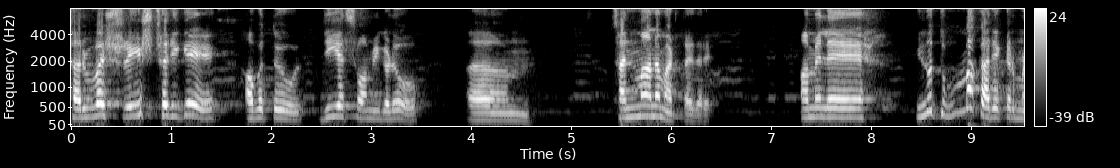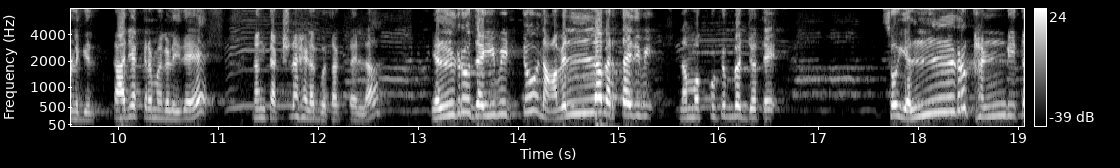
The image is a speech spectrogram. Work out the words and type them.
ಸರ್ವಶ್ರೇಷ್ಠರಿಗೆ ಅವತ್ತು ಜಿ ಎಸ್ ಸ್ವಾಮಿಗಳು ಸನ್ಮಾನ ಮಾಡ್ತಾ ಇದ್ದಾರೆ. ಆಮೇಲೆ ಇನ್ನೂ ತುಂಬಾ ಕಾರ್ಯಕ್ರಮಗಳಿಗೆ, ಕಾರ್ಯಕ್ರಮಗಳಿದೆ. ನಂಗೆ ತಕ್ಷಣ ಹೇಳಕ್ ಗೊತ್ತಾಗ್ತಾ ಇಲ್ಲ. ಎಲ್ಲರೂ ದಯವಿಟ್ಟು ನಾವೆಲ್ಲ ಬರ್ತಾ ಇದೀವಿ ನಮ್ಮ ಕುಟುಂಬದ ಜೊತೆ. ಸೊ ಎಲ್ಲರೂ ಖಂಡಿತ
